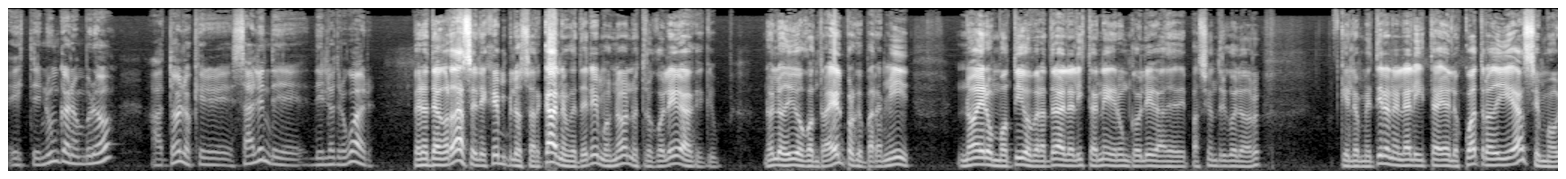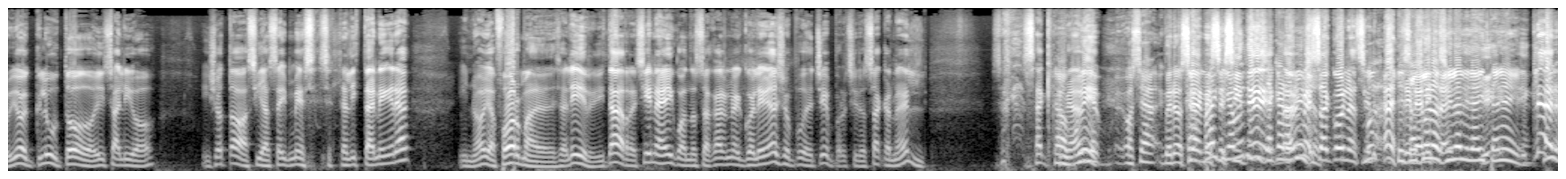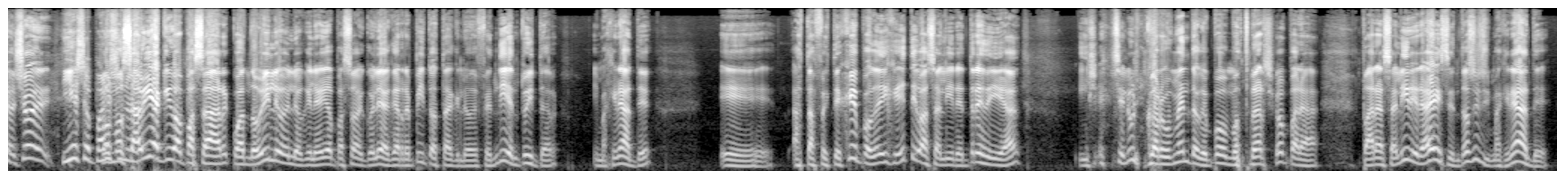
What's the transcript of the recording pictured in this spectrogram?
este, nunca nombró a todos los que salen de- del otro cuadro. Pero te acordás el ejemplo cercano que tenemos, ¿no? Nuestro colega, que, no lo digo contra él, porque para mí no era un motivo para entrar a la lista negra, un colega de, Pasión Tricolor, que lo metieron en la lista y a los cuatro días se movió el club todo y salió. Y yo estaba hacía seis meses en la lista negra y no había forma de salir. Y estaba recién ahí cuando sacaron al colega, yo pude, che, pero si lo sacan a él, sáquenme Claro, a mí. porque, o sea, Pero o sea, necesité, a mí me sacó Nacional. Te de la sacó lista- Nacional de la lista y- negra. Y, claro, yo Y eso como una- sabía que iba a pasar, cuando vi lo, lo que le había pasado al colega, que repito hasta que lo defendí en Twitter, imagínate, eh, hasta festejé porque dije, este va a salir en tres días. Y es el único argumento que puedo mostrar yo para, para salir era ese. Entonces, imagínate.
